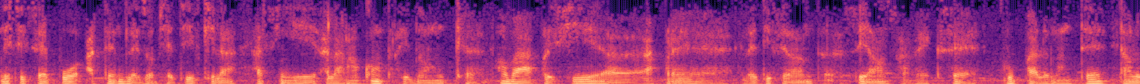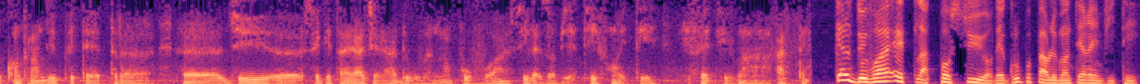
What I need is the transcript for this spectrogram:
nécessaires pour atteindre les objectifs qu'il a assignés à la rencontre. Et donc, on va apprécier euh, après les différentes séances avec ces groupes parlementaires dans le compte rendu peut-être euh, euh, du secrétariat général du gouvernement pour voir si les objectifs ont été effectivement atteints. Quelle devra être la posture des groupes parlementaires invités?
